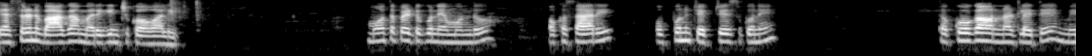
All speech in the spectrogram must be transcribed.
ఎసరుని బాగా మరిగించుకోవాలి. మూత పెట్టుకునే ముందు ఒకసారి ఉప్పును చెక్ చేసుకొని తక్కువగా ఉన్నట్లయితే మీ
